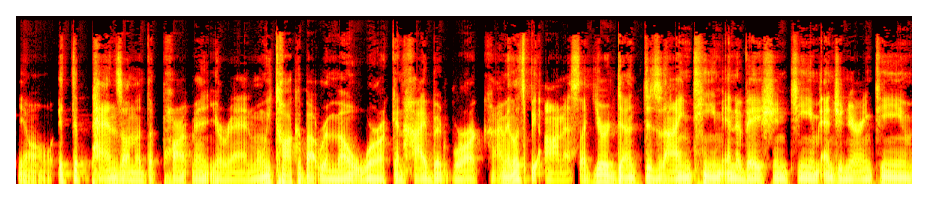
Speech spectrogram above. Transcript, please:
you know, it depends on the department you're in. When we talk about remote work and hybrid work, I mean, let's be honest, like de- design team, innovation team, engineering team.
